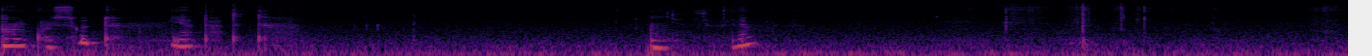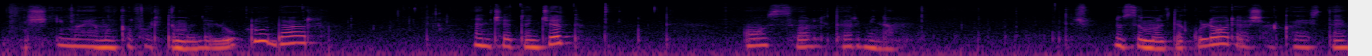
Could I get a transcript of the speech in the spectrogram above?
am cusut, iată atât. Să vedem. Și mai am încă foarte mult de lucru, dar încet, încet o să-l terminăm. Nu sunt multe culori, așa că este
